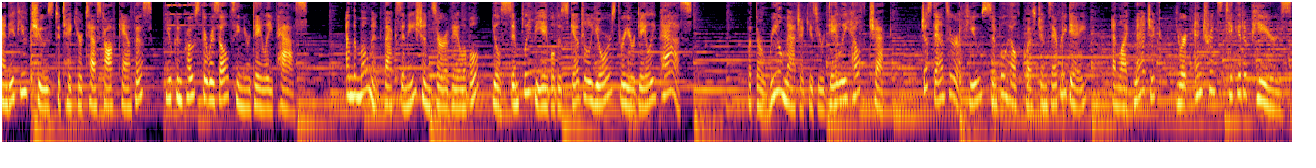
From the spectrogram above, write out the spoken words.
And if you choose to take your test off campus, you can post the results in your Daily Pass. And the moment vaccinations are available, you'll simply be able to schedule yours through your daily pass. But the real magic is your daily health check. Just answer a few simple health questions every day, and like magic, your entrance ticket appears.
